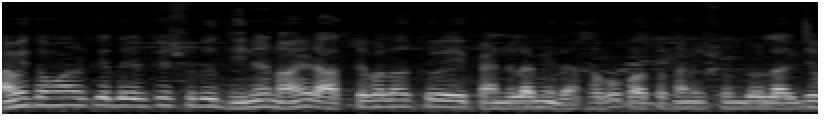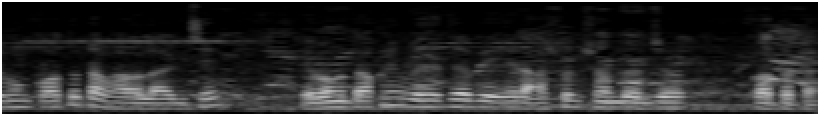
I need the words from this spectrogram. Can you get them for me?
আমি তোমাদেরকে শুধু দিনে নয় রাত্রেবেলাকেও এই প্যান্ডেল আমি দেখাবো কতখানি সুন্দর লাগছে এবং কতটা ভালো লাগছে এবং তখনই বোঝা যাবে এর আসল সৌন্দর্য কতটা।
